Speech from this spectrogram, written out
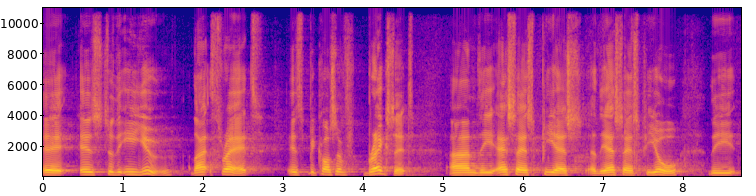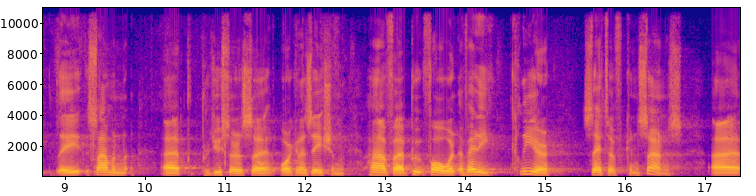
uh, is to the EU. That threat is because of Brexit and the SSPS, uh, the SSPO, the, the salmon uh, Producers uh, Organisation have uh, put forward a very clear set of concerns, uh,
